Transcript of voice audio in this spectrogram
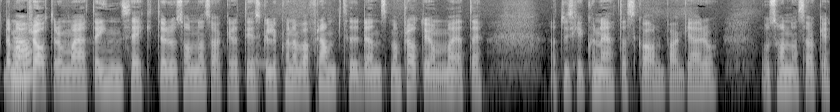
Där man pratar om att äta insekter och sådana saker. Att det skulle kunna vara framtidens. Man pratar ju om att, äta, att vi ska kunna äta skalbaggar och, och sådana saker.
